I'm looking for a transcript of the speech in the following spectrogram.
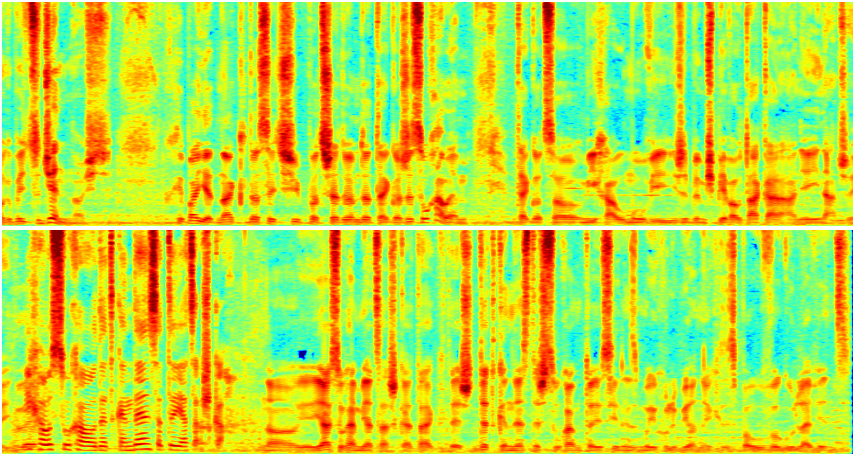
mogę powiedzieć, codzienność chyba jednak dosyć podszedłem do tego, że słuchałem tego, co Michał mówi, żebym śpiewał tak, a nie inaczej. Michał słuchał Dead Can Dance, a ty Jacaszka. No, ja słucham Jacaszka, tak, też Dead Can Dance też słucham, to jest jeden z moich ulubionych zespołów w ogóle, więc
